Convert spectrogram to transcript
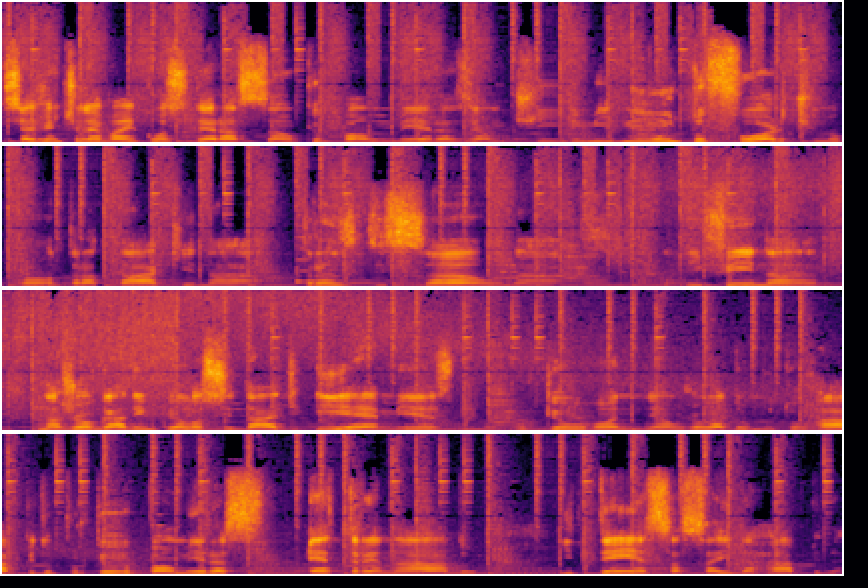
Se a gente levar em consideração que o Palmeiras é um time muito forte no contra-ataque, na transição, na, enfim, na, na jogada em velocidade, e é mesmo, porque o Rony é um jogador muito rápido, porque o Palmeiras é treinado e tem essa saída rápida,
